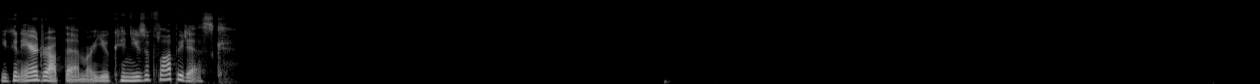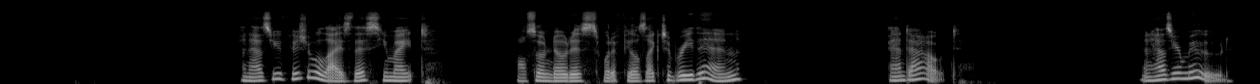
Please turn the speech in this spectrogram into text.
You can airdrop them or you can use a floppy disk. And as you visualize this, you might also notice what it feels like to breathe in and out. And how's your mood?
